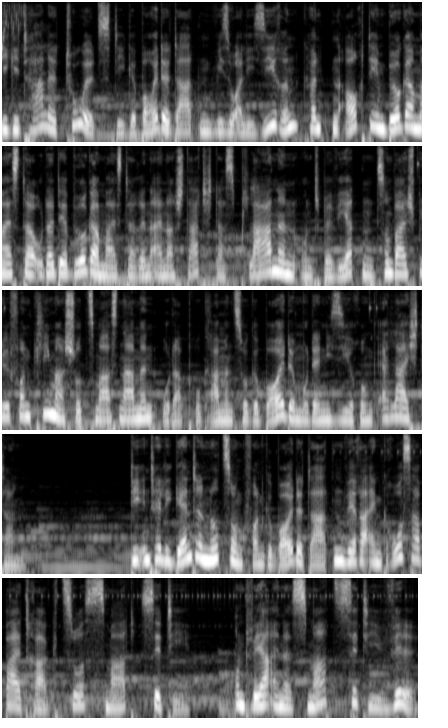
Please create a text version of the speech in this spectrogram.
Digitale Tools, die Gebäudedaten visualisieren, könnten auch dem Bürgermeister oder der Bürgermeisterin einer Stadt das Planen und Bewerten zum Beispiel von Klimaschutzmaßnahmen oder Programmen zur Gebäudemodernisierung erleichtern. Die intelligente Nutzung von Gebäudedaten wäre ein großer Beitrag zur Smart City. Und wer eine Smart City will,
